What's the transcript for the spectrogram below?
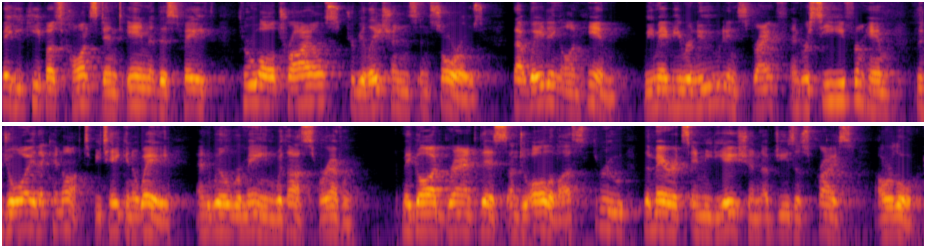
May He keep us constant in this faith through all trials, tribulations, and sorrows, that waiting on him we may be renewed in strength and receive from him the joy that cannot be taken away and will remain with us forever. May God grant this unto all of us through the merits and mediation of Jesus Christ our Lord.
